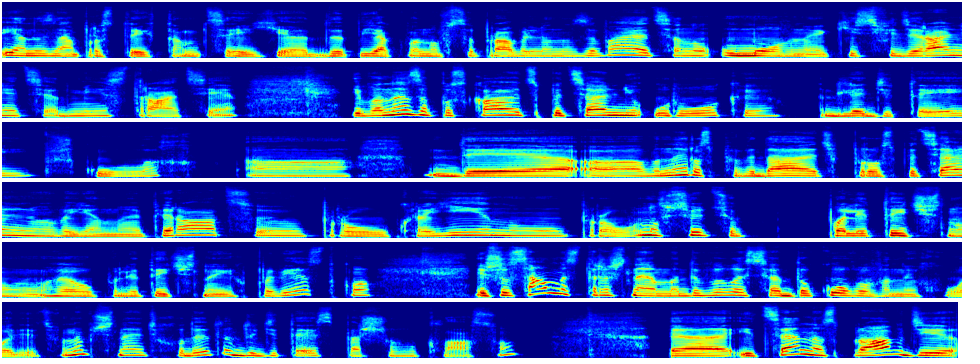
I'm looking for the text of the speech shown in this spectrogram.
я не знаю просто їх там цей, е, як воно все правильно називається, ну умовно, якісь федеральні ці адміністрації. І вони запускають спеціальні уроки для дітей в школах. Де вони розповідають про спеціальну воєнну операцію, про Україну, про ну, всю цю політичну, геополітичну їх повістку. І що саме страшне, ми дивилися, до кого вони ходять. Вони починають ходити до дітей з першого класу. Е, І це насправді,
